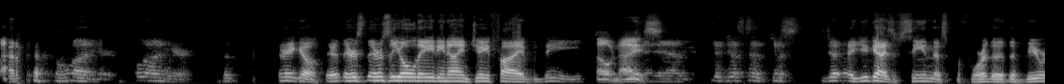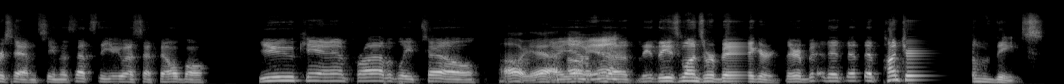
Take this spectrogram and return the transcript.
Hold on here. Hold on here. There you go. There, there's there's the old '89 J5V. Oh, nice. And just just, just you guys have seen this before. The the viewers haven't seen this. That's the USFL ball. You can probably tell. Oh yeah. Uh, yeah oh yeah. Uh, these ones were bigger. They're the, the, the punters love these.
